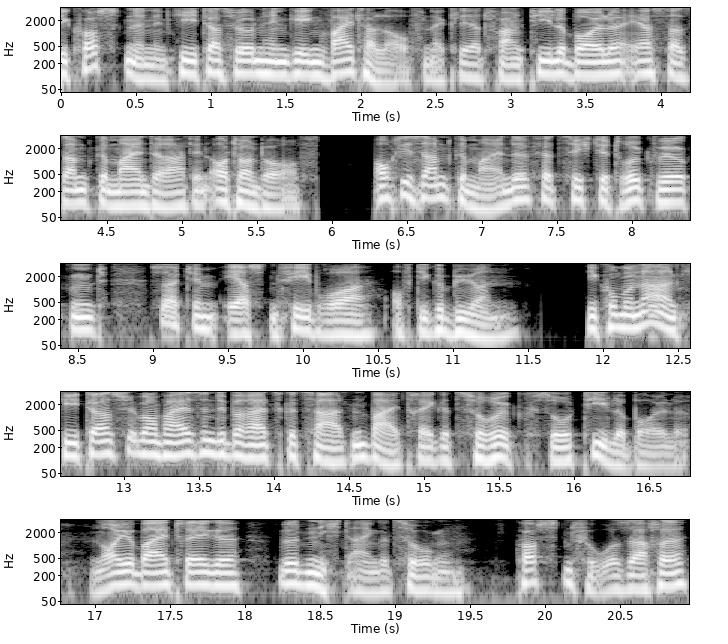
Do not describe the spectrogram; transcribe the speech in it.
Die Kosten in den Kitas würden hingegen weiterlaufen, erklärt Frank Thielebeule, erster Samtgemeinderat in Otterndorf. Auch die Samtgemeinde verzichtet rückwirkend seit dem 1. Februar auf die Gebühren. Die kommunalen Kitas überweisen die bereits gezahlten Beiträge zurück, so Thielebeule. Neue Beiträge würden nicht eingezogen. Kostenverursache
